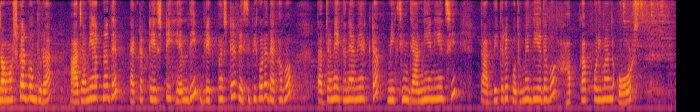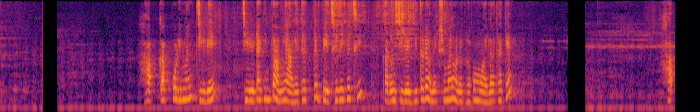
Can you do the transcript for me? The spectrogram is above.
নমস্কার বন্ধুরা, আজ আমি আপনাদের একটা টেস্টি হেলদি ব্রেকফাস্টের রেসিপি করে দেখাবো। তার জন্য এখানে আমি একটা মিক্সিং জার নিয়ে নিয়েছি। তার ভিতরে প্রথমে দিয়ে দেব হাফ কাপ পরিমাণ ওটস হাফ কাপ পরিমাণ চিড়ে। চিড়েটা কিন্তু আমি আগে থাকতে বেছে রেখেছি, কারণ চিড়ের ভিতরে অনেক সময় অনেক রকম ময়লা থাকে। হাফ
